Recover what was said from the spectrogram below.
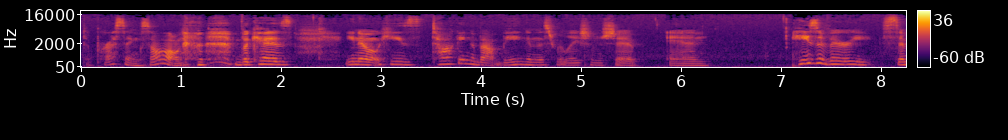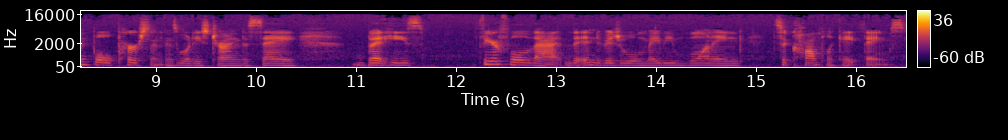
depressing song. because, you know, he's talking about being in this relationship and he's a very simple person, is what he's trying to say, but he's fearful that the individual may be wanting to complicate things.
